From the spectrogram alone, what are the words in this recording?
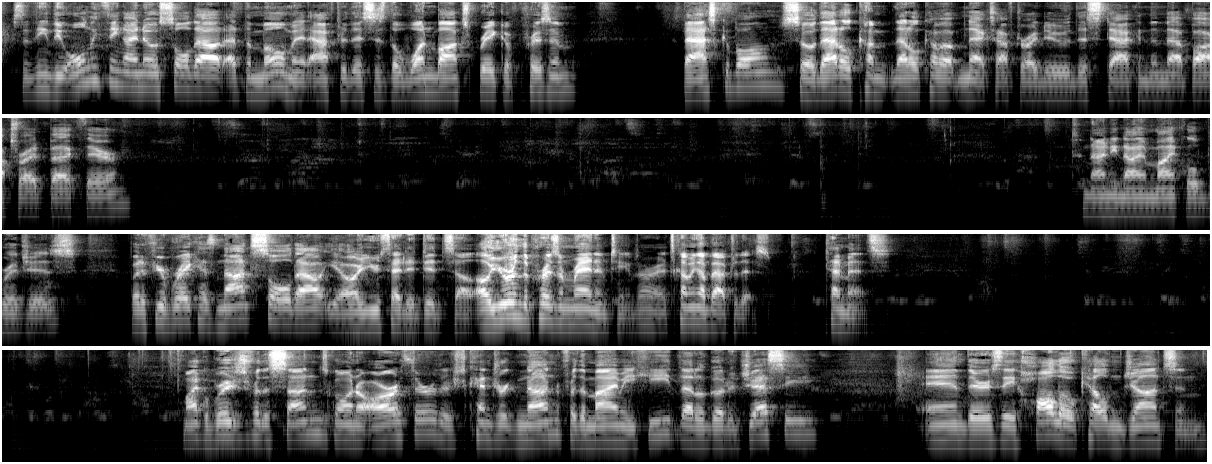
So I think the only thing I know sold out at the moment after this is the one box break of Prizm basketball. So that'll come that'll come up next after I do this stack and then that box right back there. To 99 Mikal Bridges. But if your break has not sold out yet, or oh, you said it did sell. Oh, you're in the Prizm random teams. All right, it's coming up after this. 10 minutes. Mikal Bridges for the Suns going to Arthur. There's Kendrick Nunn for the Miami Heat. That'll go to Jesse. And there's a hollow Keldon Johnson.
